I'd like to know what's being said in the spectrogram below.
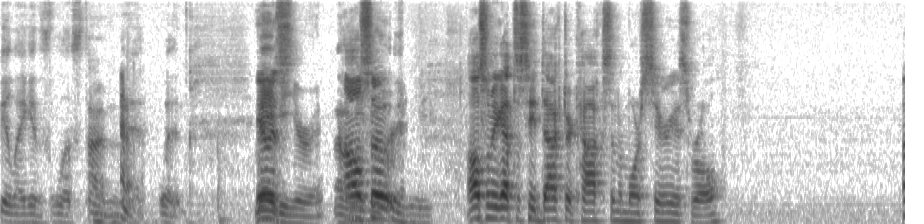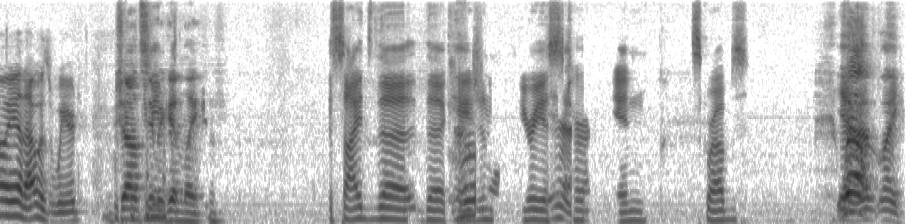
feel like it's less time than that, but maybe was you're right. Oh, also- know. Also, we got to see Dr. Cox in a more serious role. Oh yeah, that was weird. John C. McGinley. Besides the the occasional oh, serious yeah. turn in Scrubs. yeah, Well- like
